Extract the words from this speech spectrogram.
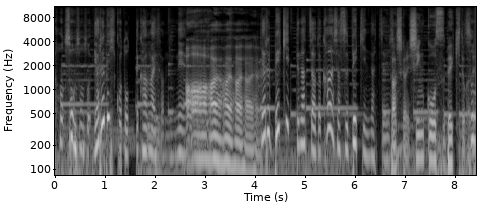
ほそうそうそうやるべきことって考えてたんだよね、ああはいはいはいはいはい。やるべきってなっちゃうと感謝すべきになっちゃう確かに進行すべきとかね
